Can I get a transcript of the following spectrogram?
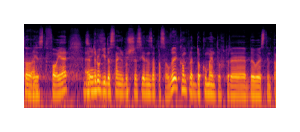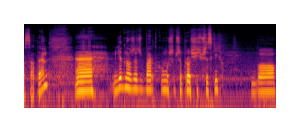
to jest Twoje. E, Dzięki. Drugi dostaniesz, bo jeszcze jest jeden zapasowy. Komplet dokumentów, które były z tym Passatem. E, jedną rzecz, Bartku, muszę przeprosić wszystkich, bo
